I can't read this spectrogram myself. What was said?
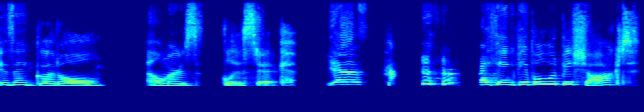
is a good old Elmer's glue stick. Yes. I think people would be shocked.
